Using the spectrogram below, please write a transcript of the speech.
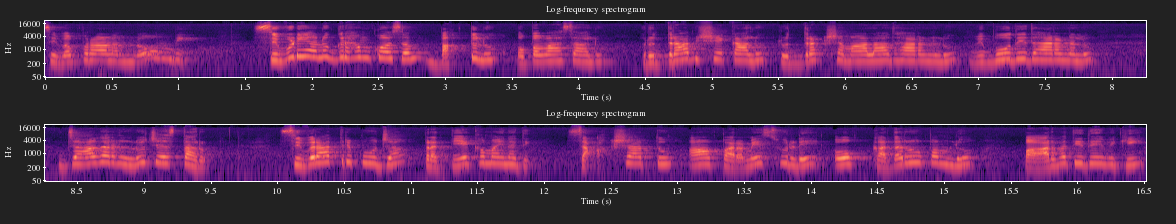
శివపురాణంలో ఉంది. శివుడి అనుగ్రహం కోసం భక్తులు ఉపవాసాలు రుద్రాభిషేకాలు రుద్రక్షమాలాధారణలు విభూది ధారణలు జాగరణలు చేస్తారు. శివరాత్రి పూజ ప్రత్యేకమైనది. సాక్షాత్తు ఆ పరమేశ్వరుడే ఓ కథ రూపంలో పార్వతీదేవికి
